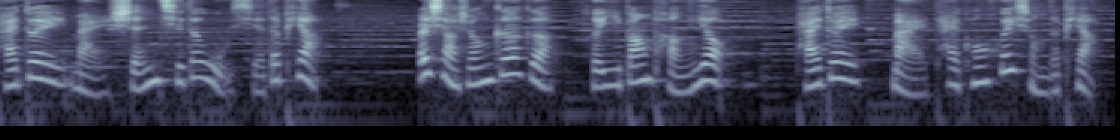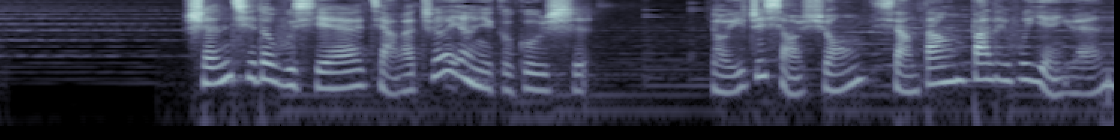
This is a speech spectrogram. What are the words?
排队买神奇的舞鞋的票，而小熊哥哥和一帮朋友。排队买太空灰熊的票。神奇的舞鞋讲了这样一个故事：有一只小熊想当芭蕾舞演员，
